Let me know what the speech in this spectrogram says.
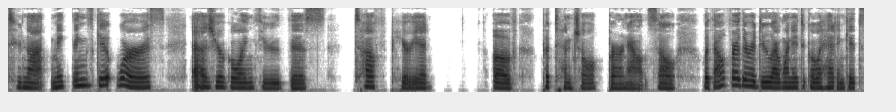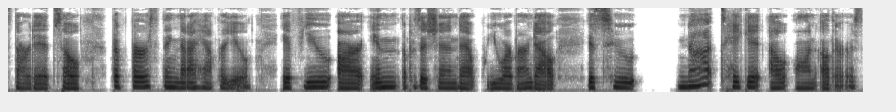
to not make things get worse as you're going through this tough period of potential burnout. So without further ado, I wanted to go ahead and get started. So the first thing that I have for you, if you are in a position that you are burned out, is to not take it out on others.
